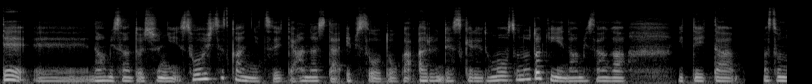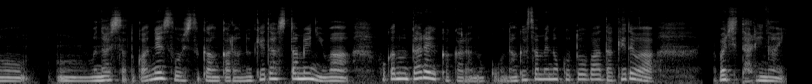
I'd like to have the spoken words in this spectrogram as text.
で」えー、直美さんと一緒に喪失感について話したエピソードがあるんですけれどもその時直美さんが言っていた、まあ、そのうん、虚しさとかね喪失感から抜け出すためには他の誰かからのこう慰めの言葉だけではやっぱり足りない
